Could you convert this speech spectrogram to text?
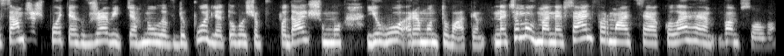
Сам же ж потяг вже відтягнули в депо для того, щоб в подальшому його ремонтувати. На цьому в мене вся інформація. Колеги, вам слово.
